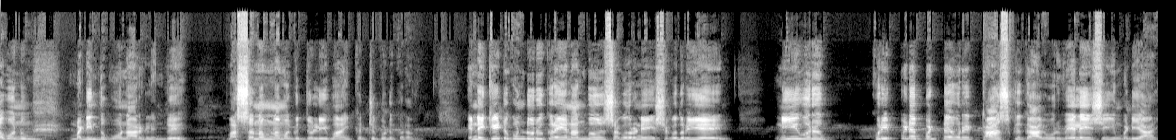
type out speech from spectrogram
அவனும் மடிந்து போனார்கள் என்று வசனம் நமக்கு தெளிவாய் கற்றுக் கொடுக்கிறது. என்னை கேட்டுக்கொண்டு இருக்கிற என் அன்பு சகோதரனே சகோதரியே நீ ஒரு குறிப்பிடப்பட்ட ஒரு டாஸ்க்குக்காக ஒரு வேலையை செய்யும்படியாய்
